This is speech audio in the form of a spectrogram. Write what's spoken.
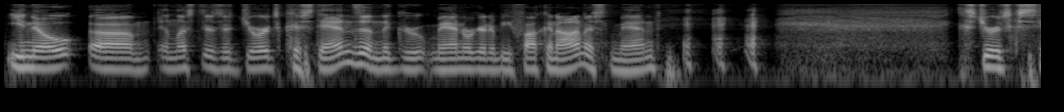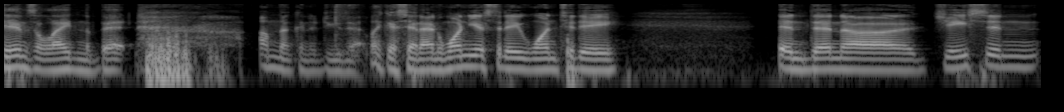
you know, um, unless there's a George Costanza in the group, man, we're going to be fucking honest, man. Because George Costanza lied in the bet. I'm not going to do that. Like I said, I had one yesterday, one today. And then uh, Jason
